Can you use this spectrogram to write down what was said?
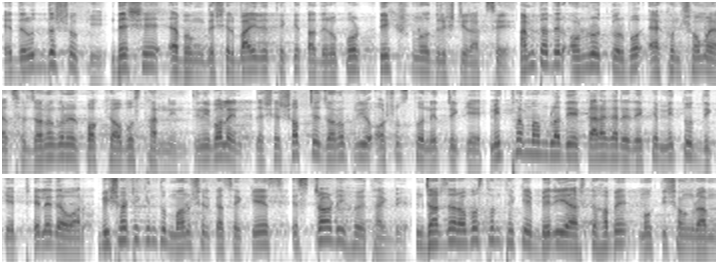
এদের উদ্দেশ্য কি? দেশে এবং দেশের বাইরে থেকে তাদের উপর তীক্ষ্ণ দৃষ্টি রাখছে। আমি তাদের অনুরোধ করব, এখন সময় আছে, জনগণের পক্ষে অবস্থান নিন। তিনি বলেন, দেশের সবচেয়ে জনপ্রিয় অসুস্থ নেত্রীকে মিথ্যা মামলা দিয়ে কারাগারে রেখে মৃত্যুর দিকে ঠেলে দেওয়ার বিষয়টি কিন্তু মানুষের কাছে কেস স্টাডি হয়ে থাকবে। যার যার অবস্থান থেকে বেরিয়ে আসতে হবে, মুক্তি সংগ্রাম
